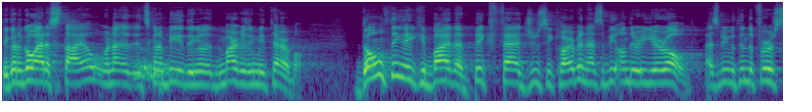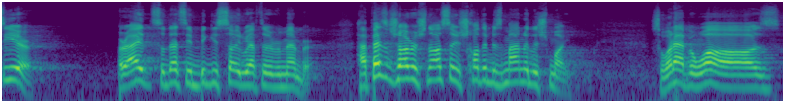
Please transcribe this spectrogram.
They're going to go out of style. We're not, it's going to be, the market is going to be terrible. Don't think that you can buy that big, fat, juicy korban. It has to be under a year old. It has to be within the first year. All right? So that's the biggest side we have to remember. So what happened was,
